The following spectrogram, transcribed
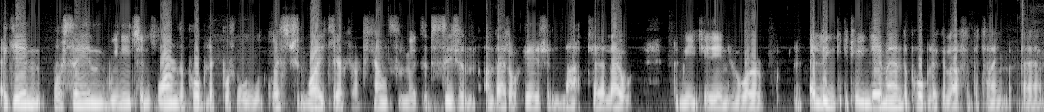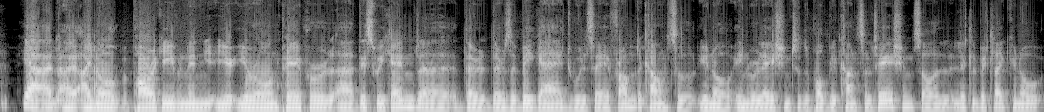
again, we're saying we need to inform the public, but one would question why Clare County Council made the decision on that occasion not to allow the media in who were a link between them and the public a lot of the time. Um, Yeah, and I, I know, Park, even in your, your own paper uh, this weekend, uh, there, there's a big ad, we'll say, from the council, you know, in relation to the public consultation. So a little bit like, you know,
